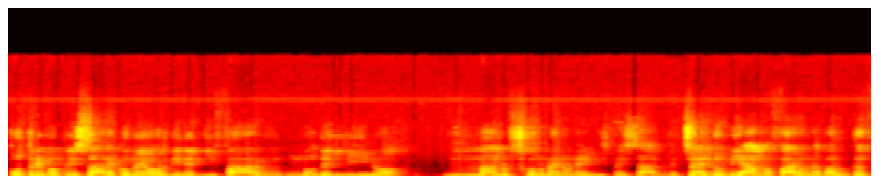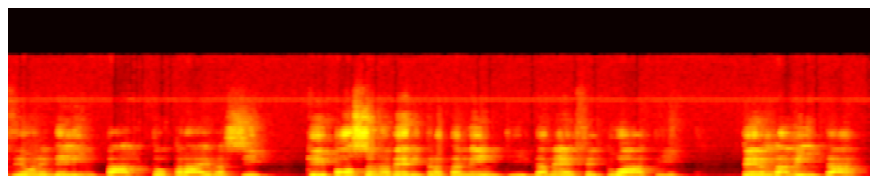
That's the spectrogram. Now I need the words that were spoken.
potremmo pensare come ordine di fare un modellino, ma secondo me non è indispensabile. Cioè dobbiamo fare una valutazione dell'impatto privacy che possono avere i trattamenti da me effettuati per la vita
